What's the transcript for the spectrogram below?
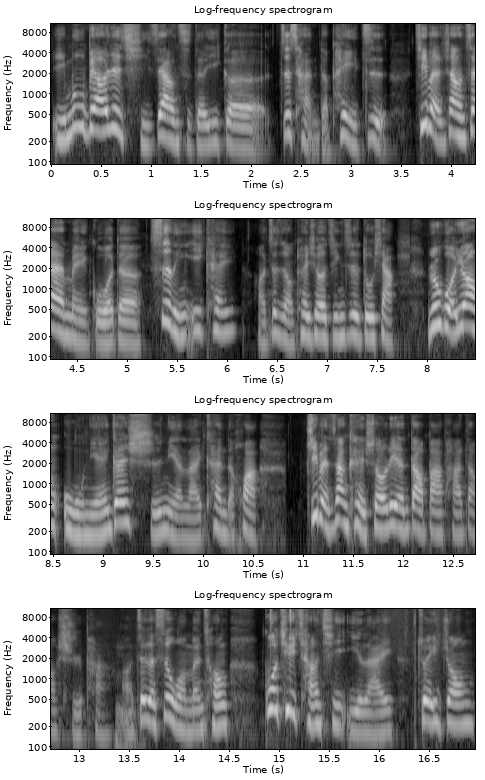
以目标日期这样子的一个资产的配置，基本上在美国的四零一 K 啊这种退休金制度下，如果用五年跟十年来看的话，基本上可以收敛到八趴到十趴啊。这个是我们从过去长期以来追踪，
